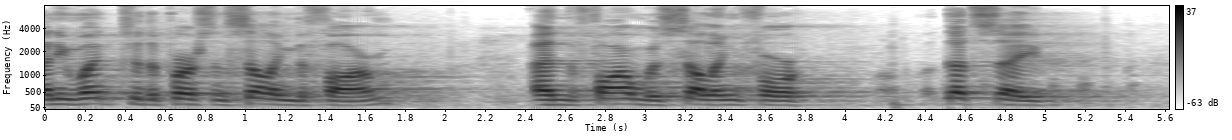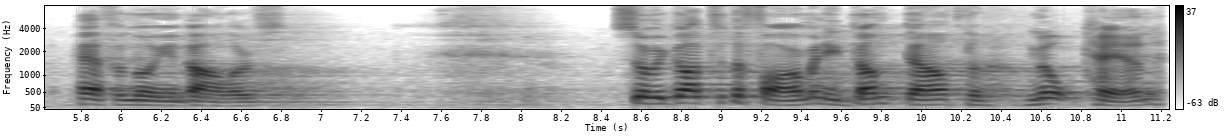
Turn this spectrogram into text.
And he went to the person selling the farm, and the farm was selling for let's say, half a million dollars. So he got to the farm and he dumped out the milk can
